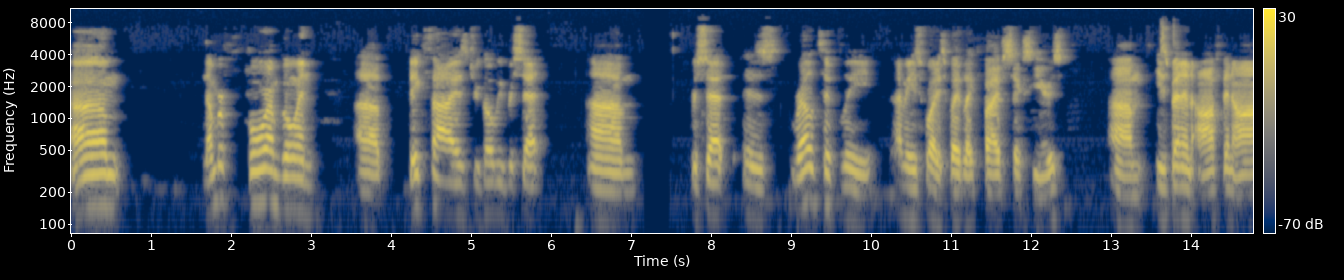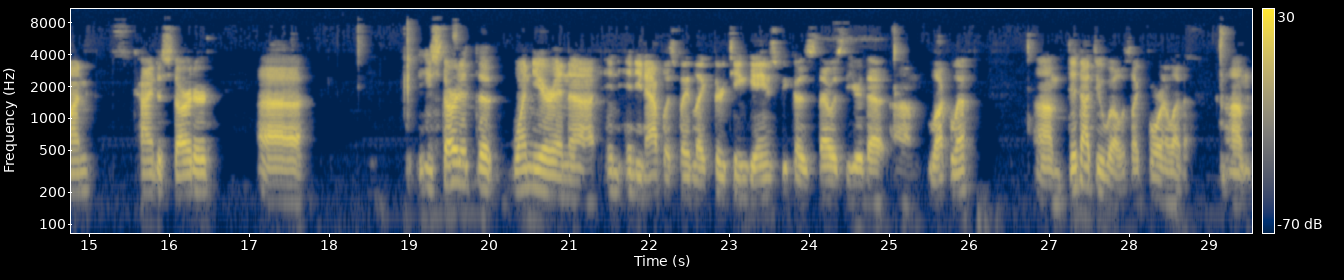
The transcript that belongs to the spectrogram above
Um, number four, I'm going uh, big thighs, Jacoby Brissett. Um, Brissett is relatively, I mean, he's what? He's played like five, six years. Um, he's been an off and on kind of starter. Uh, he started the one year in uh, in Indianapolis, played like 13 games because that was the year that um, Luck left. Um, did not do well. It was like four and 11. Um,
